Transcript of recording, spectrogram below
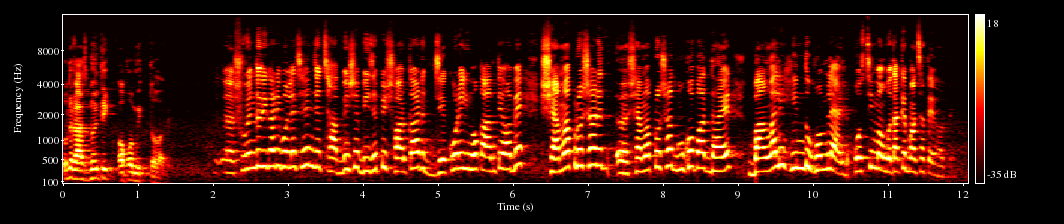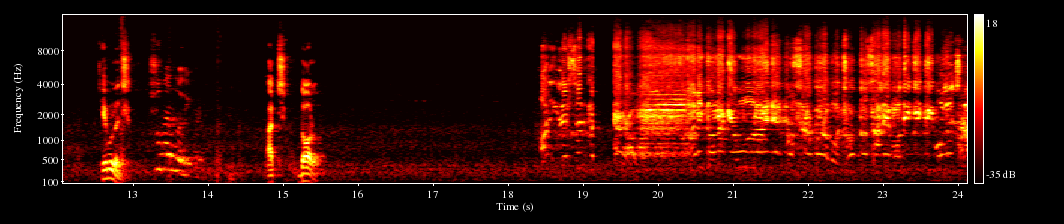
ওদের রাজনৈতিক অপমৃত্যু হবে। শুভেন্দু অধিকারী বলেছেন যে ছাব্বিশে বিজেপি সরকার যে করেই হোক আনতে হবে। শ্যামাপ্রসাদ শ্যামাপ্রসাদ মুখোপাধ্যায়ের বাঙালি হিন্দু হোমল্যান্ড পশ্চিমবঙ্গ তাকে বাঁচাতে হবে। কে বলেছে? শুভেন্দু অধিকারী। আচ্ছা ধরো। আমি তোমাকে উন্নয়নের প্রশ্ন করব। চোদ্দ সালে মোদিজি কি বলেছিল?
